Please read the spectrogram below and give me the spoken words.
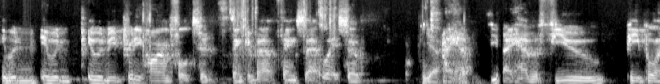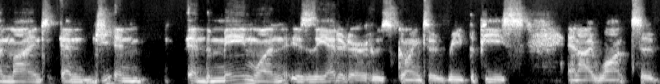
it would it would it would be pretty harmful to think about things that way so yeah i have i have a few people in mind and and and the main one is the editor who's going to read the piece and i want to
